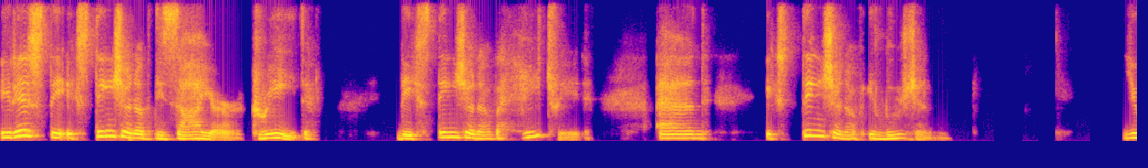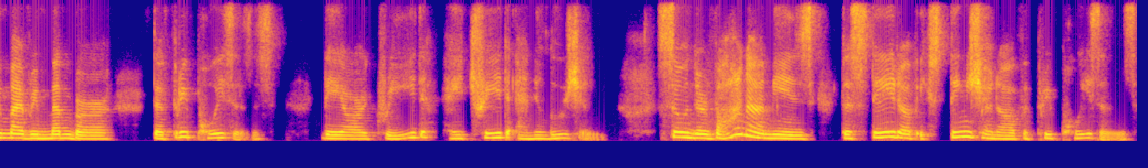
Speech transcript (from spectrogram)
It is the extinction of desire, greed, the extinction of hatred, and extinction of illusion. You might remember the three poisons. They are greed, hatred, and illusion. So nirvana means the state of extinction of the three poisons.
